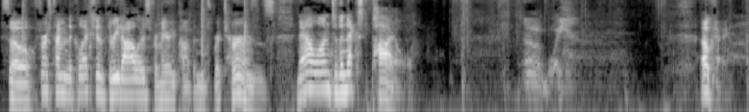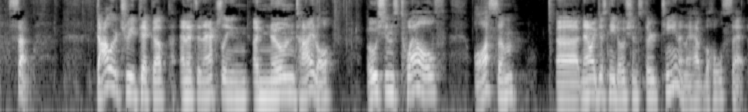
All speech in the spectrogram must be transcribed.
So, first time in the collection, $3 for Mary Poppins Returns. Now on to the next pile. Oh, boy. Okay, so, Dollar Tree pickup, and it's an actually a known title. Ocean's 12, awesome. Uh, now I just need Ocean's 13, and I have the whole set.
